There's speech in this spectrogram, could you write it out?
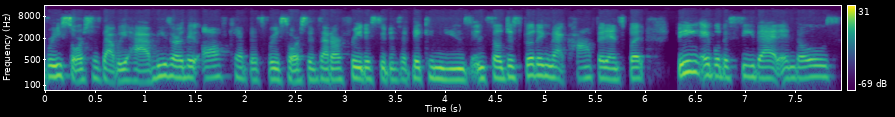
resources that we have. These are the off campus resources that are free to students that they can use. And so just building that confidence, but being able to see that in those,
